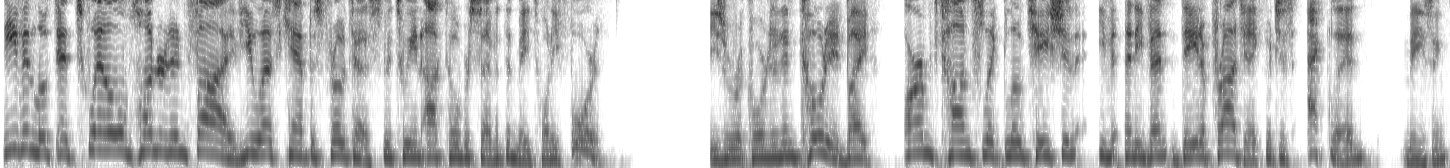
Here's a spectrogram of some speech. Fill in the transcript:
Stephen looked at 1,205 U.S. campus protests between October 7th and May 24th. These were recorded and coded by Armed Conflict Location and Event Data Project, which is ACLED, amazing,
